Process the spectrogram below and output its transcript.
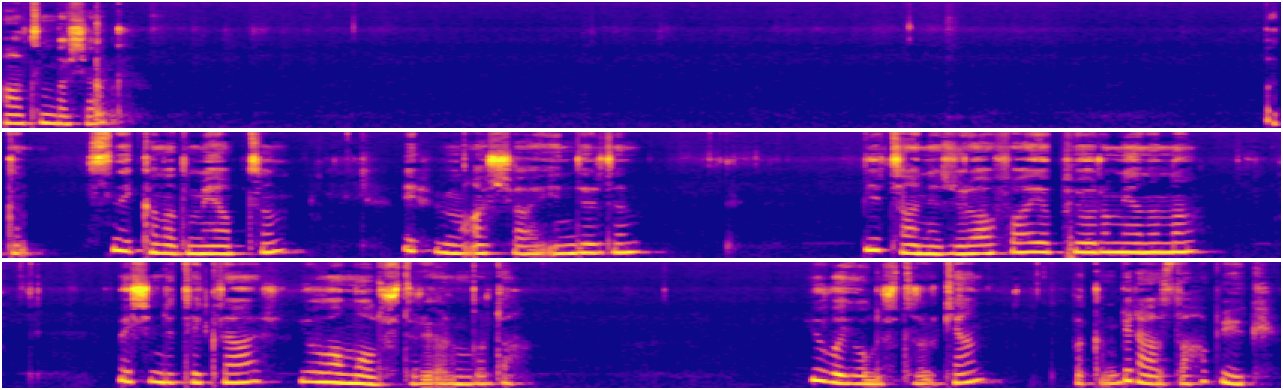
altın başak. Bakın sinek kanadımı yaptım. İpimi aşağıya indirdim. Bir tane zürafa yapıyorum yanına. Ve şimdi tekrar yuvamı oluşturuyorum burada. Yuvayı oluştururken bakın biraz daha büyük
